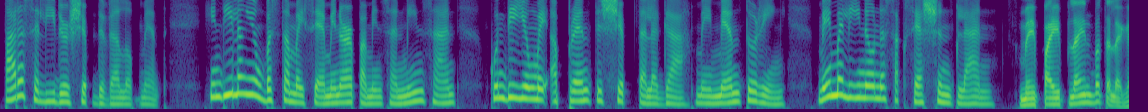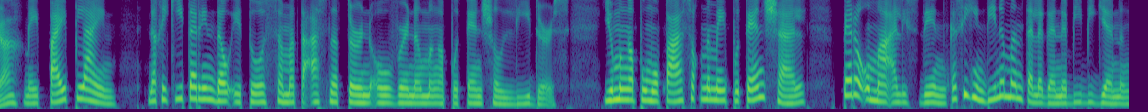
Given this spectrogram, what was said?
para sa leadership development. Hindi lang yung basta may seminar paminsan-minsan, kundi yung may apprenticeship talaga, may mentoring, may malinaw na succession plan, May pipeline ba talaga? may pipeline. Nakikita rin daw ito sa mataas na turnover ng mga potential leaders. Yung mga pumupasok na may potential, pero umaalis din kasi hindi naman talaga nabibigyan ng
